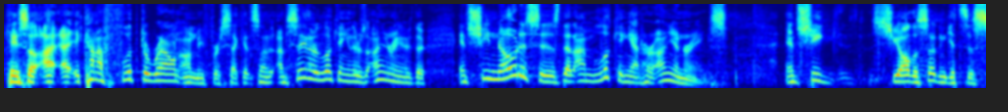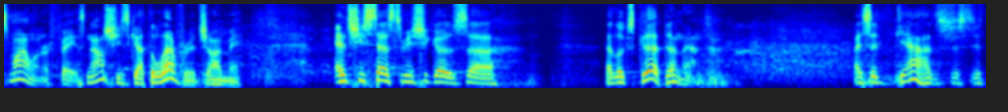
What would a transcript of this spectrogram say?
Okay, so I, I, it kind of flipped around on me for a second. So I'm sitting there looking, and there's an onion ring right there, and she notices that I'm looking at her onion rings, and she she all of a sudden gets this smile on her face. Now she's got the leverage on me, and she says to me, she goes, uh, "That looks good, doesn't it?" I said, "Yeah, it's just it,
